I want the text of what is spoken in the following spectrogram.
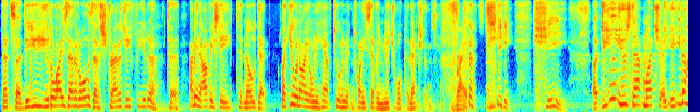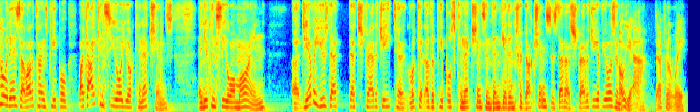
That's uh, do you utilize that at all? Is that a strategy for you to to? I mean, obviously, to know that like you and I only have 227 mutual connections. right. she, she. Uh, do you use that much? Uh, you, you know how it is. A lot of times, people like I can see all your connections, and you can see all mine. Uh, do you ever use that that strategy to look at other people's connections and then get introductions? Is that a strategy of yours? And Oh yeah, definitely.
